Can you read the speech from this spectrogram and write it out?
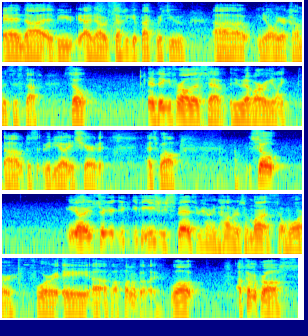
and uh, it'd be, I know, definitely get back with you uh, you know, on your comments and stuff. So, and thank you for all those who have, who have already liked uh, this video and shared it as well. So, you know, so you, you, you can easily spend $300 a month or more for a, uh, a funnel builder. Well, I've come across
